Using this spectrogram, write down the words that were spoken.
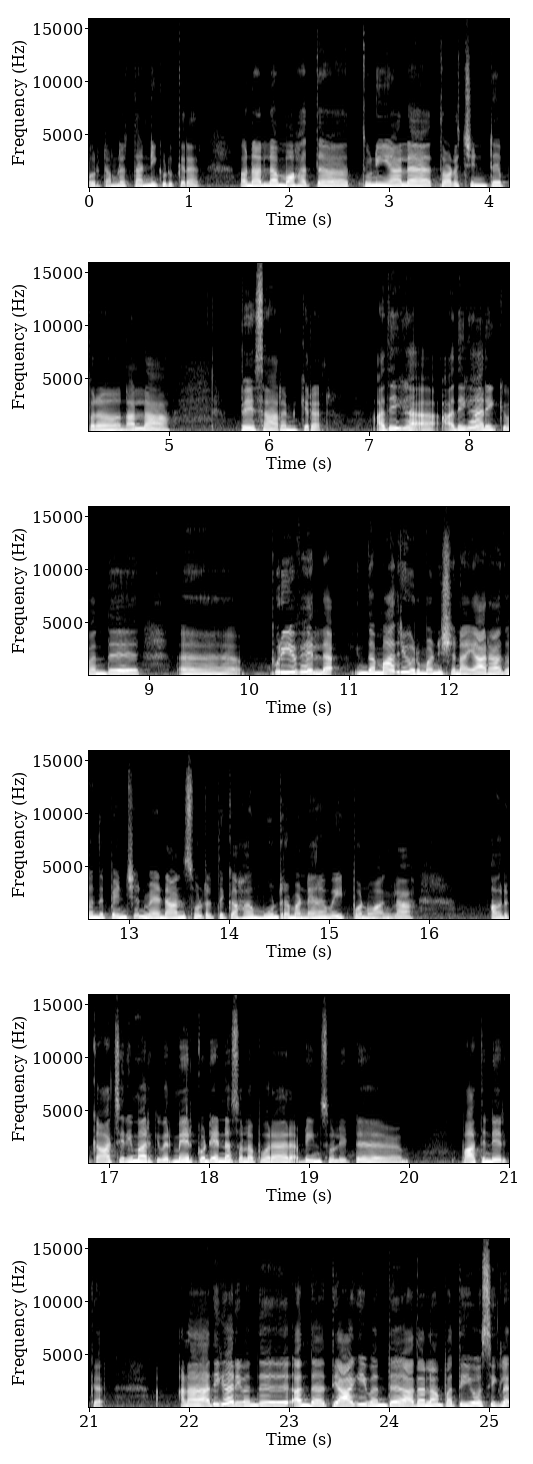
ஒரு டம்ளர் தண்ணி கொடுக்குறார். அவர் நல்லா முகத்தை துணியால் தொடச்சின்ட்டு அப்புறம் நல்லா பேச ஆரம்பிக்கிறார். அதிகா அதிகாரிக்கு வந்து புரியவே இல்லை. இந்த மாதிரி ஒரு மனுஷனா யாராவது வந்து பென்ஷன் வேண்டான்னு சொல்கிறதுக்காக மூன்றரை மணி நேரம் வெயிட் பண்ணுவாங்களா? அவருக்கு ஆச்சரியமாக இருக்குது இவர் மேற்கொண்டு என்ன சொல்ல போகிறார் அப்படின்னு சொல்லிட்டு பார்த்துட்டே இருக்கார். ஆனால் அதிகாரி வந்து அந்த தியாகி வந்து அதெல்லாம் பற்றி யோசிக்கல.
